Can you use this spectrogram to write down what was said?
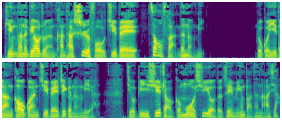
评判的标准看他是否具备造反的能力。如果一旦高管具备这个能力啊，就必须找个莫须有的罪名把他拿下。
